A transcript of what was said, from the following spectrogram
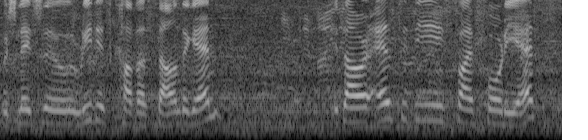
which lets you rediscover sound again. It's our LCT 540S.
